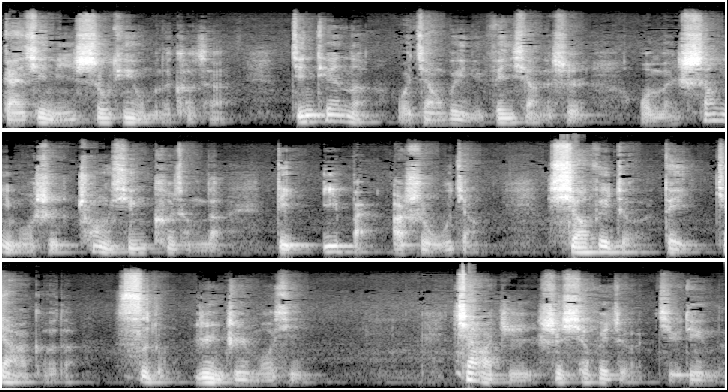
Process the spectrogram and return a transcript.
感谢您收听我们的课程。今天呢，我将为你分享的是我们商业模式创新课程的第一百二十五讲：消费者对价格的四种认知模型。价值是消费者决定的，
